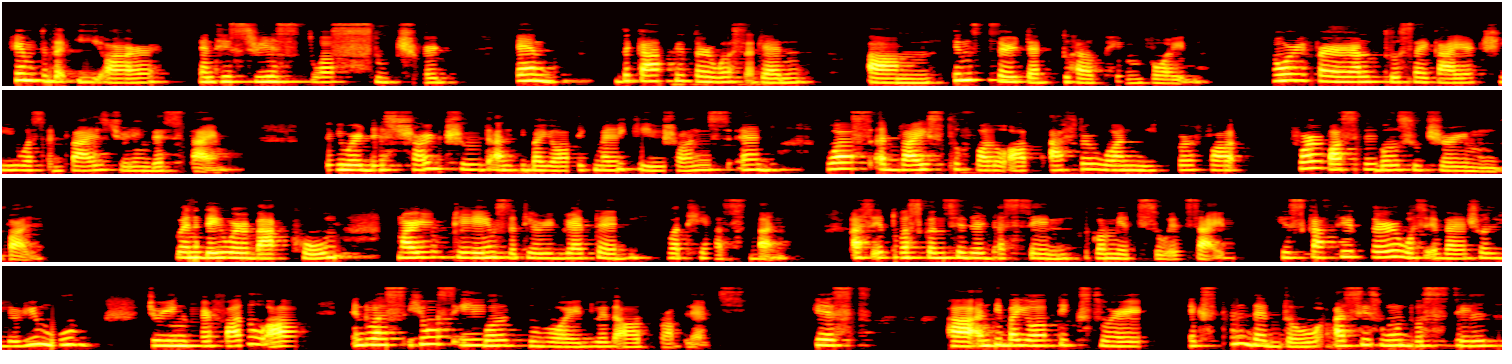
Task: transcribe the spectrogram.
him to the ER and his wrist was sutured and the catheter was again um, inserted to help him void. No referral to psychiatry was advised during this time. They were discharged with antibiotic medications and was advised to follow up after one week for, for possible suture removal. When they were back home, Mario claims that he regretted what he has done, as it was considered a sin to commit suicide. His catheter was eventually removed during their follow-up and was he was able to void without problems. His uh, antibiotics were extended though, as his wound was still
